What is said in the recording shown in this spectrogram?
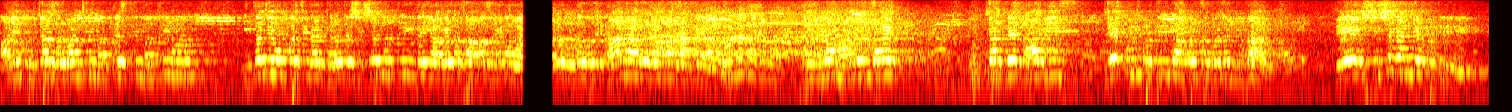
आणि तुमच्या सर्वांची मध्यस्थी मंत्री म्हणून इथं जे उपस्थित आहेत खरं तर शिक्षण मंत्री इथे यावेत असं आम्हाला सगळ्यांना वाटत होतं पण ते का नाही आलं आम्हाला सांगता महाजन साहेब तुमच्यातले दहा वीस जे कोणी प्रतिनिधी आपण सर्वजण निवडाल ते शिक्षकांचे प्रतिनिधी.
